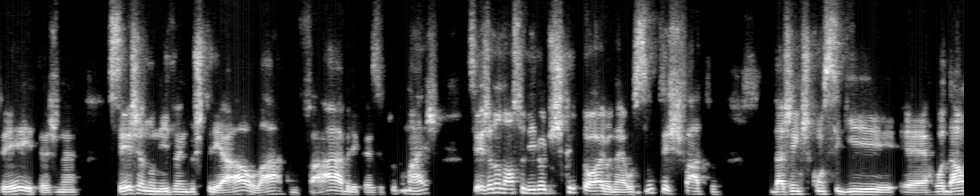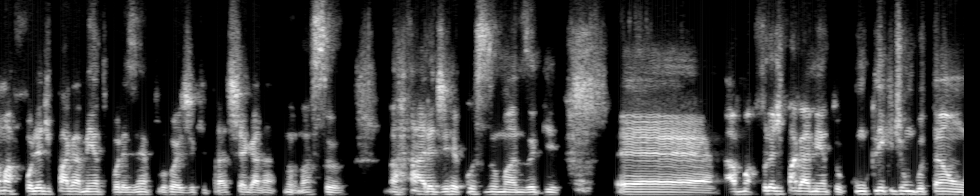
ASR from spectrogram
feitas, né, seja no nível industrial, lá com fábricas e tudo mais, seja no nosso nível de escritório. Né, o simples fato da gente conseguir é, rodar uma folha de pagamento, por exemplo, hoje aqui para chegar na, no nosso na área de recursos humanos aqui, é, uma folha de pagamento com um clique de um botão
